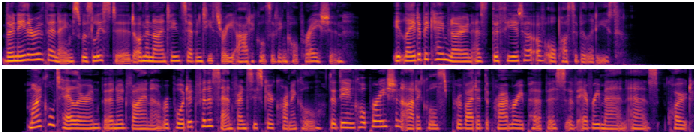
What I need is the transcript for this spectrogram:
though neither of their names was listed on the 1973 Articles of Incorporation. It later became known as the Theatre of All Possibilities. Michael Taylor and Bernard Weiner reported for the San Francisco Chronicle that the incorporation articles provided the primary purpose of Everyman as, quote,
